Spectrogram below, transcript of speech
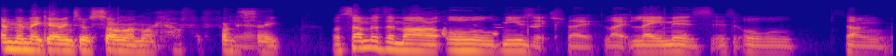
and then they go into a song. I'm like, oh for fuck's Yeah. sake. Well, some of them are all music though. Like Les Mis is all sung,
